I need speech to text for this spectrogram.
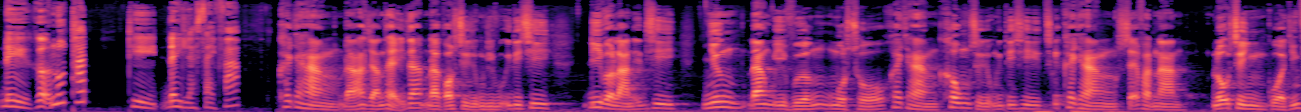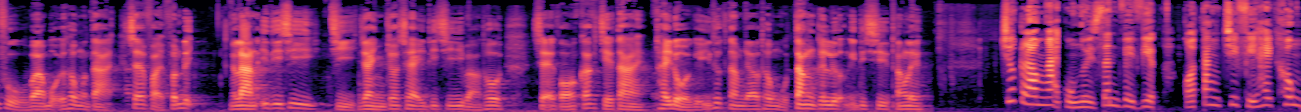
Để gỡ nút thắt thì đây là giải pháp khách hàng đã dán thẻ ETH đã có sử dụng dịch vụ ETC đi vào làn ETC nhưng đang bị vướng một số khách hàng không sử dụng ETC khách hàng sẽ phản nàn. Lộ trình của chính phủ và bộ giao thông vận tải sẽ phải phân định. Làn ETC chỉ dành cho xe ETC đi vào thôi, sẽ có các chế tài thay đổi cái ý thức tham gia giao thông của tăng cái lượng ETC tăng lên. Trước lo ngại của người dân về việc có tăng chi phí hay không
